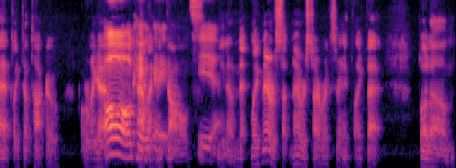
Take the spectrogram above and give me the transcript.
at like Del Taco or like at oh okay at like okay McDonald's. Yeah. You know, ne- like never never Starbucks or anything like that. But um,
